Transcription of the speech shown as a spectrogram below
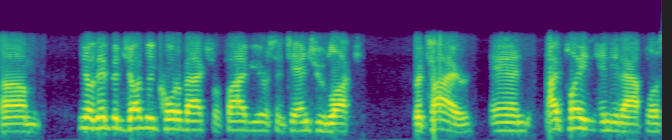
Um, you know, they've been juggling quarterbacks for five years since Andrew Luck retired, and I played in Indianapolis.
